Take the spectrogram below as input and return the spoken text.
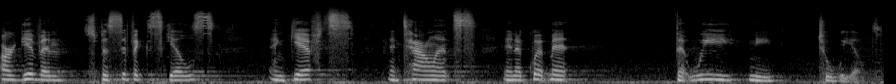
are given specific skills and gifts and talents and equipment that we need to wield.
